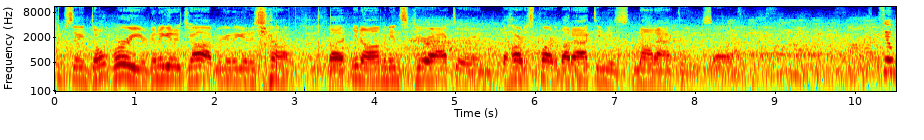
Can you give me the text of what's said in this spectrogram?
keeps saying, don't worry, you're going to get a job, you're going to get a job. But, you know, I'm an insecure actor, and the hardest part about acting is not acting. So, So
